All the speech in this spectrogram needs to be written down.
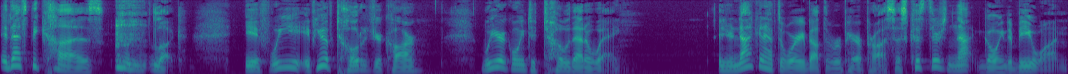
And that's because, look, if we, if you have totaled your car, we are going to tow that away. And you're not going to have to worry about the repair process because there's not going to be one.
